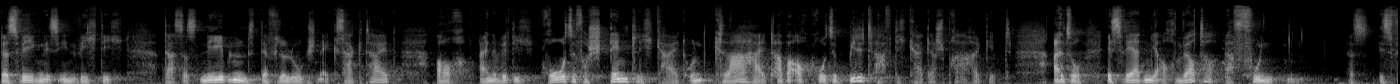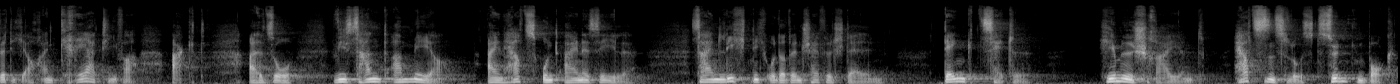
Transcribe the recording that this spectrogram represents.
Deswegen ist Ihnen wichtig, dass es neben der philologischen Exaktheit auch eine wirklich große Verständlichkeit und Klarheit, aber auch große Bildhaftigkeit der Sprache gibt. Also es werden ja auch Wörter erfunden. Es ist wirklich auch ein kreativer Akt. Also wie Sand am Meer, ein Herz und eine Seele, sein Licht nicht unter den Scheffel stellen, Denkzettel, himmelschreiend, Herzenslust, Sündenbock,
